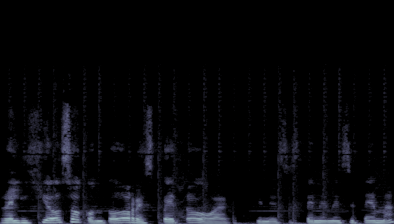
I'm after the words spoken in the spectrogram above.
religioso, con todo respeto a quienes estén en ese tema,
